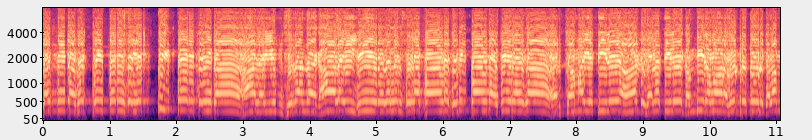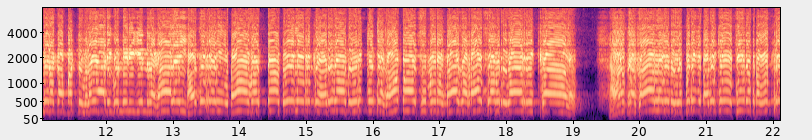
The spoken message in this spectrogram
தந்திட வெற்றி பரிசு எட்டி பருத்திட. காலையும் சிறந்த காலை. வீரர்களும் சிறப்பான துடிப்பான வீரர்கள். சமயத்திலே ஆடு களத்திலே கம்பீரமான தோற்றத்தோடு களமிறக்கப்பட்டு விளையாடி கொண்டிருக்கின்ற காலை. மதுரை மாவட்ட வேலூருக்கு அருகாமல் இருக்கின்ற காமாட்சிபுரம் நாகராஜ் அவர் வாரிக்காலம் அந்த காலையில் எப்படி மடக்கே தீரப்பட ஒற்றை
